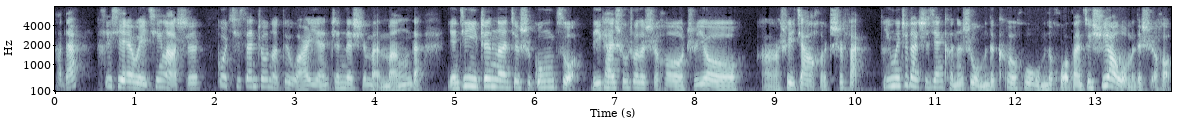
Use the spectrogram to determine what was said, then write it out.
好的，谢谢伟清老师。过去三周呢，对我而言真的是蛮忙的，眼睛一睁呢就是工作，离开书桌的时候只有。啊，睡觉和吃饭，因为这段时间可能是我们的客户、我们的伙伴最需要我们的时候，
